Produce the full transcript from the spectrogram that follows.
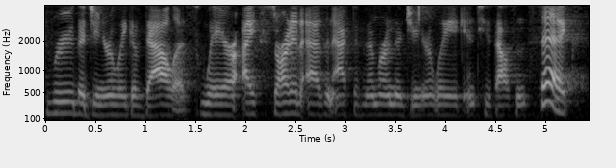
through the Junior League of Dallas, where I started as an active member in the Junior League in 2006.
